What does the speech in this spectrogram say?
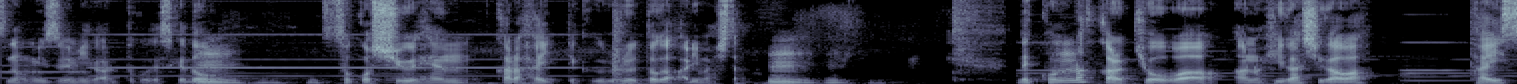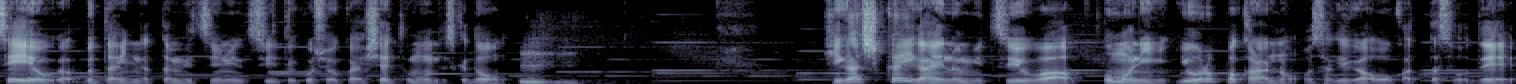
つの湖があるとこですけど、うんうんそこ周辺から入ってくるルートがありました。うんうんで、この中から今日は、あの、東側、大西洋が舞台になった密輸についてご紹介したいと思うんですけど、うんうん。東海岸への密輸は、主にヨーロッパからのお酒が多かったそうで、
